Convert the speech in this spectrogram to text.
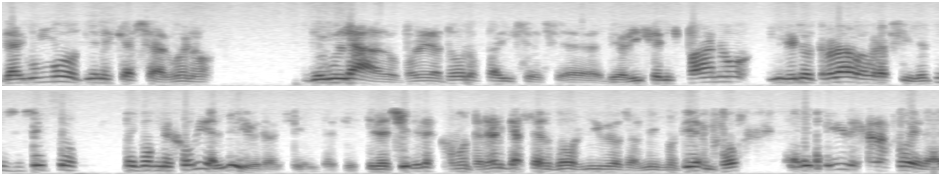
de algún modo tienes que hacer, bueno, de un lado poner a todos los países eh, de origen hispano y del otro lado a Brasil. Entonces esto me jodía el libro en síntesis. Quiere decir, era como tener que hacer dos libros al mismo tiempo. Y decidí dejar afuera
